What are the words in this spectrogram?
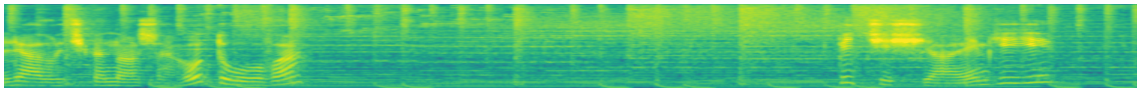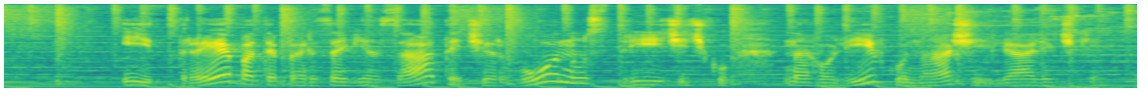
Лялечка наша готова. Підчищаємо її. І треба тепер зав'язати червону стрічечку на голівку нашої лялечки.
